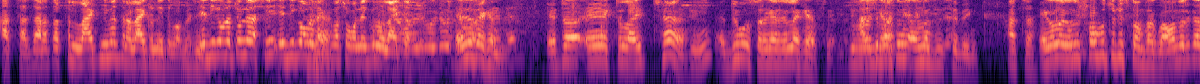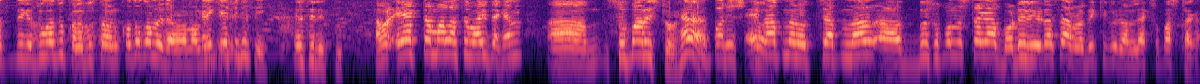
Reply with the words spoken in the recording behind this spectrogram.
আচ্ছা যারা চাচ্ছেন লাইট নিবে তারা লাইটও নিতে পারবে। এদিকে আমরা চলে আসি এদিকে আমরা দেখতে পাচ্ছি অনেকগুলো লাইট আছে। এই যে দেখেন এটা এই একটা লাইট হ্যাঁ দুই বছর গ্যারান্টি লেখা আছে। আশি পার্সেন্ট এনার্জি সেভিং আচ্ছা। এগুলো কিন্তু সর্বোচ্চ ডিসকাউন্ট থাকবে। আমাদের কাছ থেকে যোগাযোগ করলে বুঝতে পারবেন কত কম রেটে আমরা মাল এসিডিসি এসিডিসি আবার এই একটা মাল আছে ভাই দেখেন সুপার স্টোর হ্যাঁ? এটা আপনার হচ্ছে আপনার দুশো পঞ্চাশ টাকা বডি রেট আছে আমরা বিক্রি করি অনলি একশো পাঁচ টাকা।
